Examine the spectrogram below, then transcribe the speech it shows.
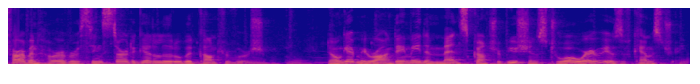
Farben, however, things started to get a little bit controversial. Don't get me wrong, they made immense contributions to all areas of chemistry.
